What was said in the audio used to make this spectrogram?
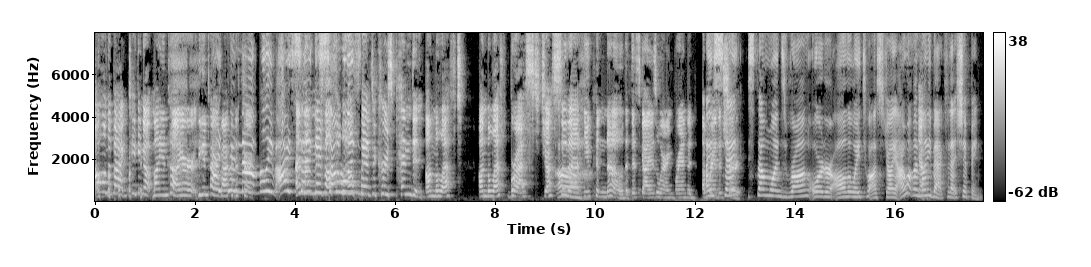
all on the back, taking up my entire the entire I back of could the not shirt. believe I And then there's also a little. Santa Cruz pendant on the left on the left breast, just so that Oh. you can know that this guy is wearing branded a branded I sent shirt. someone's wrong order all the way to Australia. I want my Yeah. money back for that shipping.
